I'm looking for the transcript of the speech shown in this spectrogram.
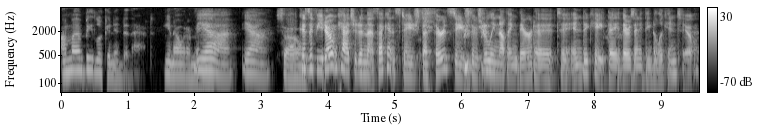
I'm gonna be looking into that. You know what I mean? Yeah, yeah. So Because if you don't catch it in that second stage, the third stage, there's really nothing there to to indicate that there's anything to look into.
